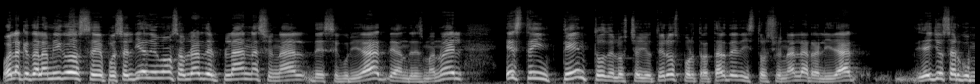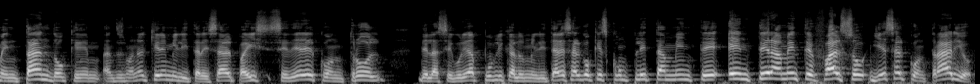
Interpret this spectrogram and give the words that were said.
Hola, ¿qué tal amigos? Eh, pues el día de hoy vamos a hablar del Plan Nacional de Seguridad de Andrés Manuel. Este intento de los chayoteros por tratar de distorsionar la realidad, ellos argumentando que Andrés Manuel quiere militarizar el país, ceder el control de la seguridad pública a los militares, algo que es completamente, enteramente falso y es al contrario,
